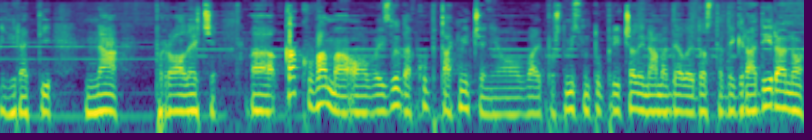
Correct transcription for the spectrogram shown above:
igrati na proleće. Kako vama ovaj izgleda kup takmičenja, ovaj pošto mi smo tu pričali, nama delo je dosta degradirano,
